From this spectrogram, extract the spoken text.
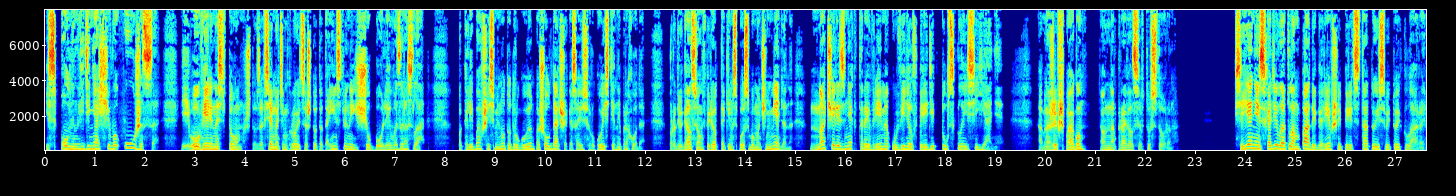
исполнен леденящего ужаса, и его уверенность в том, что за всем этим кроется что-то таинственное, еще более возросла. Поколебавшись минуту-другую, он пошел дальше, касаясь рукой стены прохода. Продвигался он вперед таким способом очень медленно, но через некоторое время увидел впереди тусклое сияние. Обнажив шпагу, он направился в ту сторону. Сияние исходило от лампады, горевшей перед статуей святой Клары.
